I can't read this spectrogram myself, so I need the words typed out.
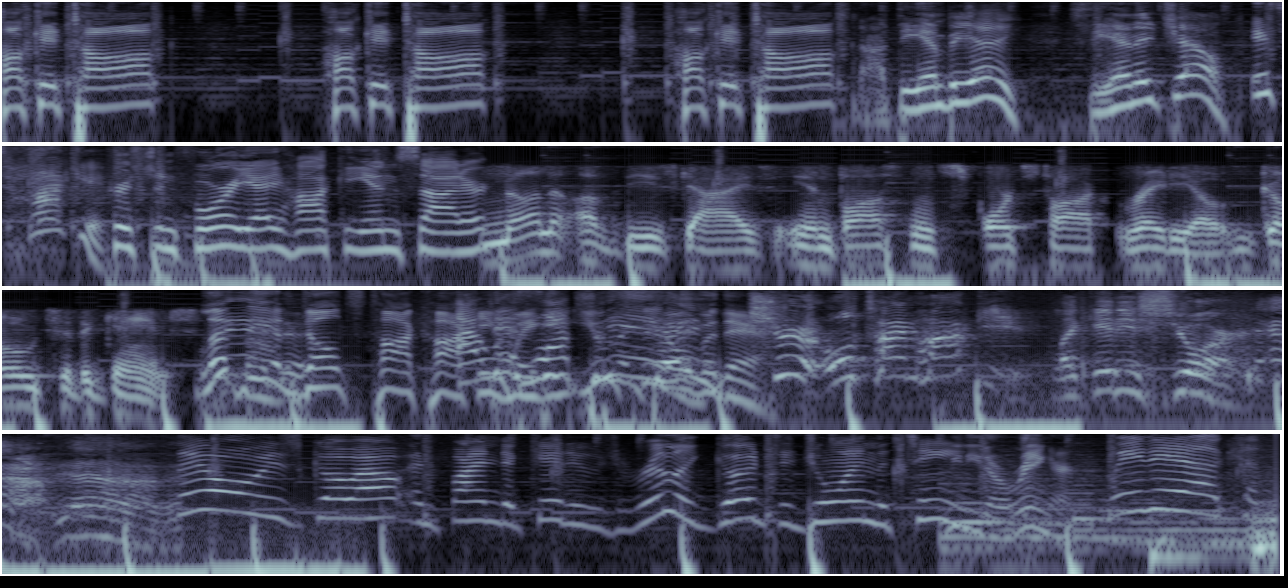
Hockey talk. Hockey talk. Hockey talk. Not the NBA. It's the NHL. It's hockey. Christian Fauria, hockey insider. None of these guys in Boston sports talk radio go to the games. Let the adults talk hockey, I was Wiggy. watching You the sit game. over there. Sure, old time hockey. Like 80s shore. Yeah, yeah. They always go out and find a kid who's really good to join the team. We need a ringer. We need a Canadian.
